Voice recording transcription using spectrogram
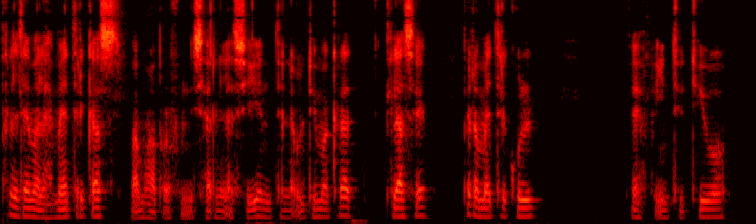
para el tema de las métricas vamos a profundizar en la siguiente, en la última clase, pero Metricool es intuitivo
